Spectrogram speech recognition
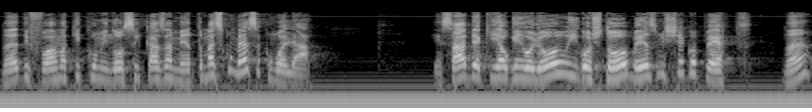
não é? De forma que culminou-se em casamento. Mas começa com o olhar. Quem sabe aqui alguém olhou e gostou mesmo e chegou perto, não é?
